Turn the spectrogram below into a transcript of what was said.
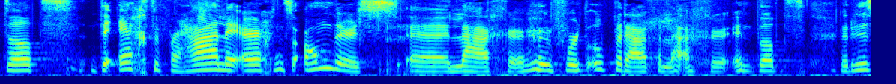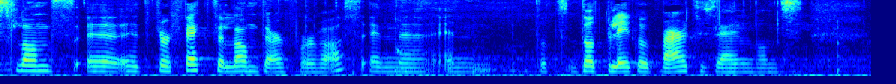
dat de echte verhalen ergens anders eh, lagen, voor het oprapen lagen. En dat Rusland het perfecte land daarvoor was. En, en dat, dat bleek ook waar te zijn, want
